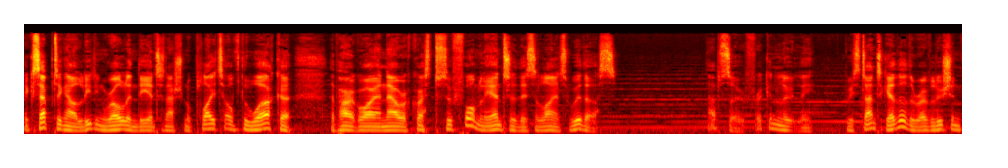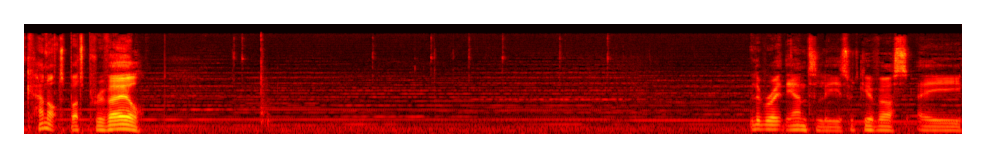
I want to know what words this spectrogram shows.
accepting our leading role in the international plight of the worker. The Paraguayan now requests to formally enter this alliance with us. Abso-frickin-lutely. If we stand together, the revolution cannot but prevail. Liberate the Antilles would give us a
